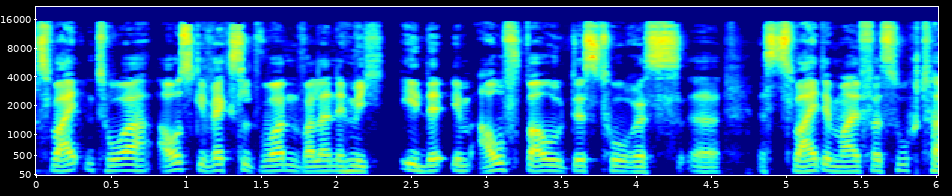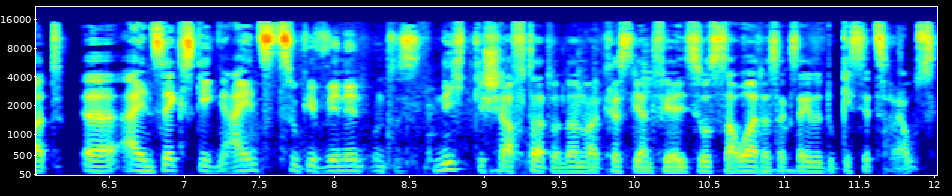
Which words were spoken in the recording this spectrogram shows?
zweiten Tor ausgewechselt worden, weil er nämlich de, im Aufbau des Tores äh, das zweite Mal versucht hat, äh, ein 6 gegen 1 zu gewinnen und es nicht geschafft hat. Und dann war Christian Feld so sauer, dass er gesagt hat, du gehst jetzt raus.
